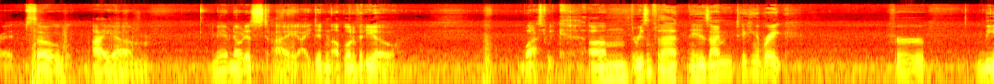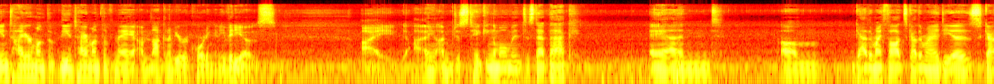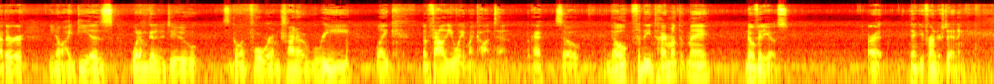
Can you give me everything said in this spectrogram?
Alright, so I, um, you may have noticed I, I didn't upload a video last week. Um, the reason for that is I'm taking a break for the entire month of the entire month of May. I'm not going to be recording any videos. I, I I'm just taking a moment to step back and um, gather my thoughts, gather my ideas, gather you know ideas, what I'm going to do going forward. I'm trying to re like evaluate my content. Okay, so no for the entire month of May, no videos. All right, thank you for understanding.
